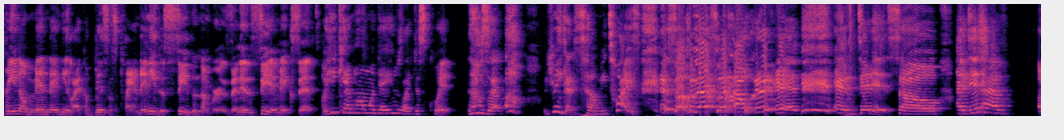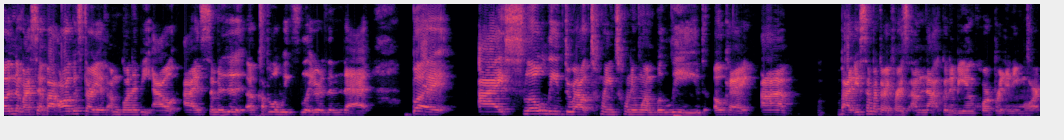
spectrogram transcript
you know, men, they need like a business plan. They need to see the numbers. They need to see it make sense. But he came home one day, he was like, just quit. And I was like, oh, you ain't got to tell me twice. And so that's when I went ahead and did it. So I did have, uh, no, I said by August 30th, I'm going to be out. I submitted it a couple of weeks later than that. But I slowly throughout 2021 believed, okay, I by December 31st, I'm not going to be in corporate anymore.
